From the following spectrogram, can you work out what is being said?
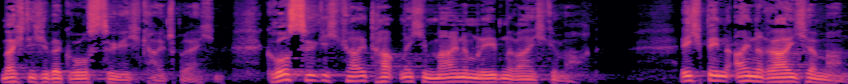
möchte ich über Großzügigkeit sprechen. Großzügigkeit hat mich in meinem Leben reich gemacht. Ich bin ein reicher Mann.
